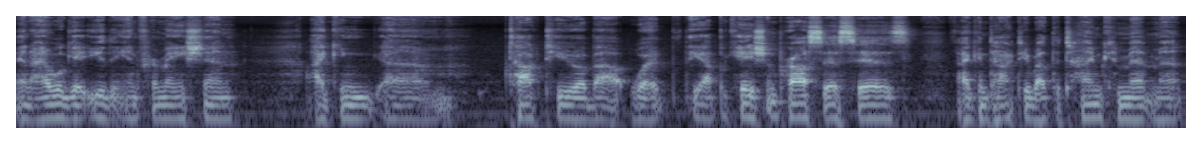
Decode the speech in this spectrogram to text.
and i will get you the information i can um, talk to you about what the application process is I can talk to you about the time commitment.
